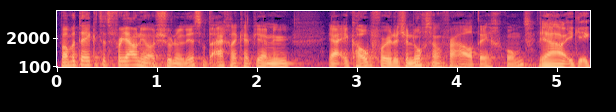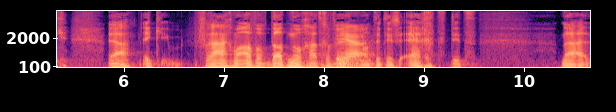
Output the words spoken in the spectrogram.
Wat betekent het voor jou nu als journalist? Want eigenlijk heb jij nu... Ja, ik hoop voor je dat je nog zo'n verhaal tegenkomt. Ja, ik, ik, ja, ik vraag me af of dat nog gaat gebeuren. Want het is echt... Dit, nou,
